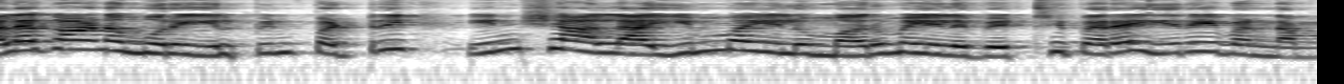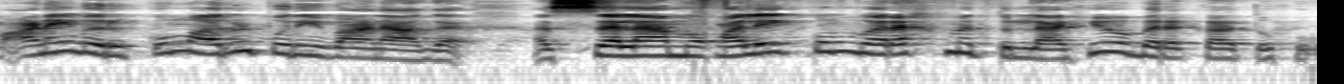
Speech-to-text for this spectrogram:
அழகான முறையில் பின்பற்றி இன்ஷா அல்லாஹ் இம்மையிலும் மறுமையிலும் வெற்றி பெற இறைவன் நம் அனைவருக்கும் அருள் புரிவானாக. அஸ்ஸலாமு அலைக்கும் வரஹமத்துல்லாஹி வபரகாத்துஹூ.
